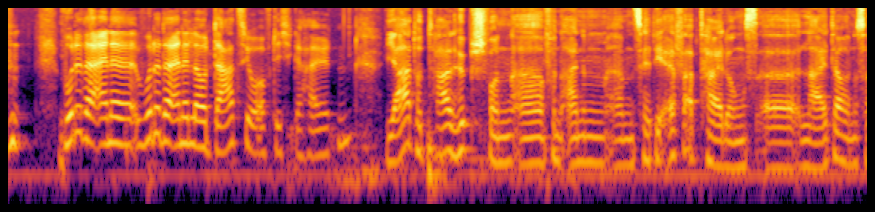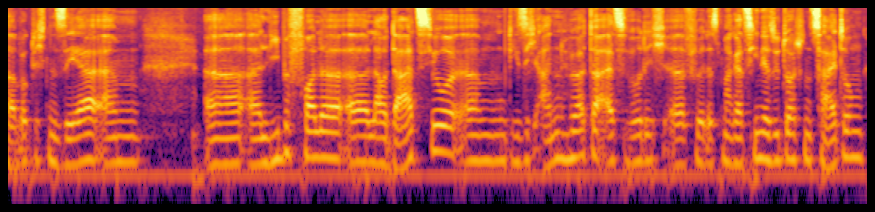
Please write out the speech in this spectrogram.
Wurde da eine, wurde da eine Laudatio auf dich gehalten? Ja, total hübsch von, äh, von einem ähm, ZDF-Abteilungsleiter und es war wirklich eine sehr ähm, äh, liebevolle äh, Laudatio, ähm, die sich anhörte, als würde ich äh, für das Magazin der Süddeutschen Zeitung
